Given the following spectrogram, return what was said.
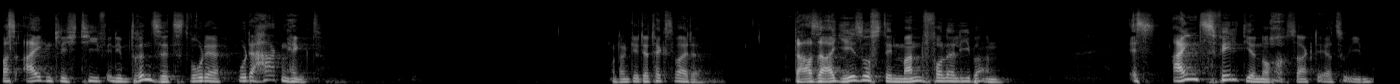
Was eigentlich tief in ihm drin sitzt, wo der, wo der Haken hängt. Und dann geht der Text weiter. Da sah Jesus den Mann voller Liebe an. Es eins fehlt dir noch, sagte er zu ihm.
